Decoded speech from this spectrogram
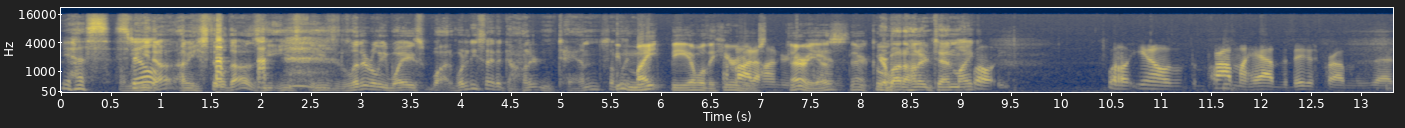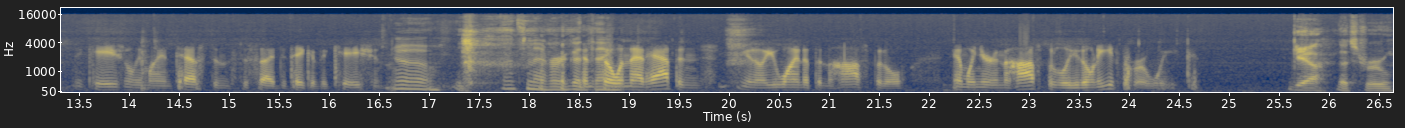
Yes, I mean, still. he does. I mean, he still does. he, he's, he's literally weighs, what, what did he say, like 110? You Something like might be able to hear About him. 110. There he is. There, cool. You're about 110, Mike? Well, well, you know, the problem I have, the biggest problem is that occasionally my intestines decide to take a vacation. Oh, that's never a good and thing. so when that happens, you know, you wind up in the hospital. And when you're in the hospital, you don't eat for a week. yeah, that's true.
